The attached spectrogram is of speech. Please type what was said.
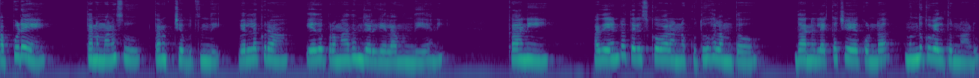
అప్పుడే తన మనసు తనకు చెబుతుంది వెళ్ళకురా ఏదో ప్రమాదం జరిగేలా ఉంది అని. కానీ అదేంటో తెలుసుకోవాలన్న కుతూహలంతో దాన్ని లెక్క చేయకుండా ముందుకు వెళ్తున్నాడు.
